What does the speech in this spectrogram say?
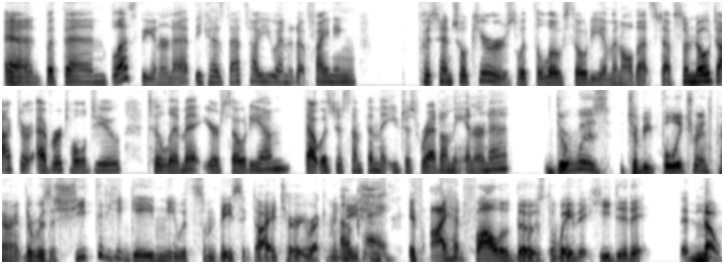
And but then bless the internet because that's how you ended up finding potential cures with the low sodium and all that stuff. So no doctor ever told you to limit your sodium. That was just something that you just read on the internet. There was to be fully transparent, there was a sheet that he gave me with some basic dietary recommendations. Okay. If I had followed those the way that he did it, uh, no,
